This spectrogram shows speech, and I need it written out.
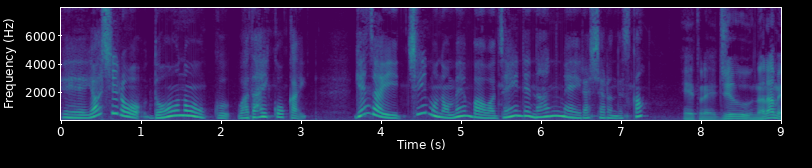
えー、八代道の区和太鼓会。現在チームのメンバーは全員で何名いらっしゃるんですか？えっ、とね17名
